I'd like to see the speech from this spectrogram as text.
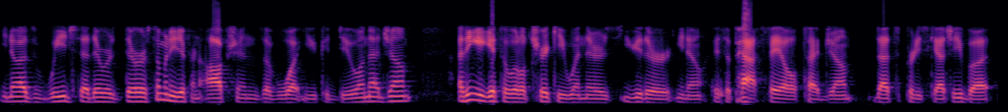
you know, as Weege said, there were there are so many different options of what you could do on that jump. I think it gets a little tricky when there's either you know it's a pass fail type jump. That's pretty sketchy. But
